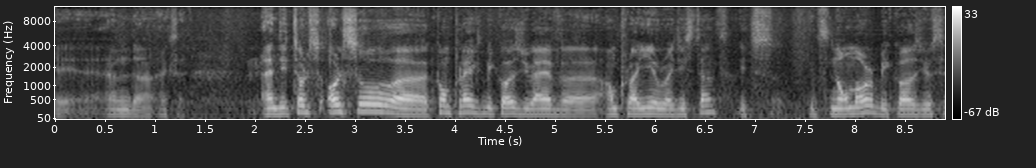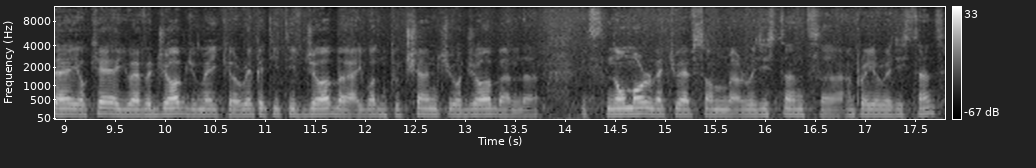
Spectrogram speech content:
uh, and Excel. And it's also, also complex because you have employee resistance. It's it's normal because you say, okay, you have a job, you make a repetitive job, uh, I want to change your job, and uh, it's normal that you have some uh, resistance, employee resistance.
